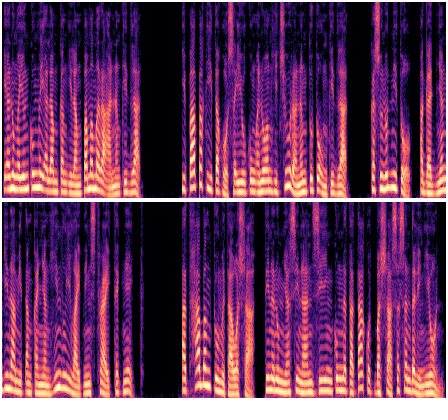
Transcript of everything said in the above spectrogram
e ano ngayon kung may alam kang ilang pamamaraan ng kidlat? Ipapakita ko sa iyo kung ano ang hitsura ng totoong kidlat. Kasunod nito, agad niyang ginamit ang kanyang Hinley Lightning Strike technique. At habang tumatawa siya, tinanong niya si Nanzing kung natatakot ba siya sa sandaling iyon.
